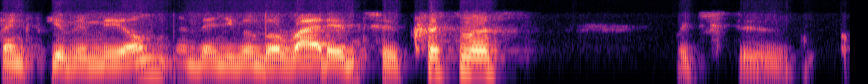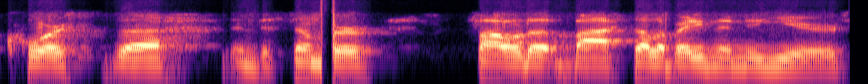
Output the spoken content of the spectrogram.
Thanksgiving meal. And then you're going to go right into Christmas, which is, of course, uh, in December, followed up by celebrating the New Year's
